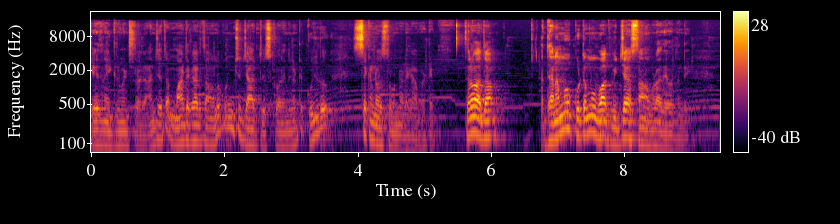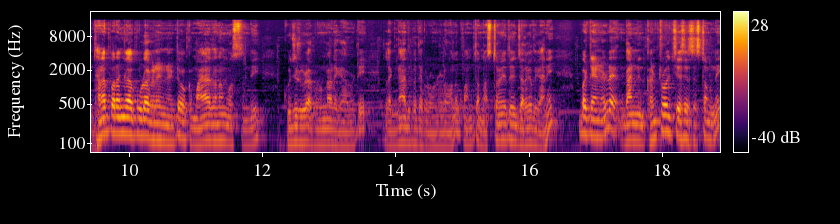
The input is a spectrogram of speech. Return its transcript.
ఏదైనా అగ్రిమెంట్స్లో కానీ అంచేత మాటకారితనంలో కొంచెం జాగ్రత్త తీసుకోవాలి. ఎందుకంటే కుజుడు సెకండ్ హౌస్లో ఉన్నాడు కాబట్టి. తర్వాత ధనము కుటుంబం వాక్ విద్యాస్థానం కూడా అదే అవుతుంది. ధనపరంగా కూడా అక్కడ ఏంటంటే ఒక మాయాధనం వస్తుంది. కుజుడు కూడా అక్కడ ఉన్నాడు కాబట్టి లగ్నాధిపతి అక్కడ ఉండడం వల్ల కొంత నష్టం అయితే జరగదు కానీ బట్ ఏంటంటే దాన్ని కంట్రోల్ చేసే సిస్టమ్ని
